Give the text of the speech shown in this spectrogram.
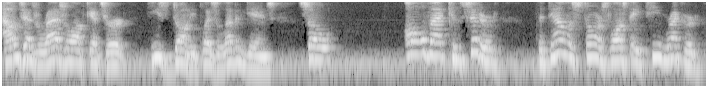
Alexander Radulov gets hurt. He's done. He plays 11 games. So, all that considered, the Dallas Stars lost a team record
